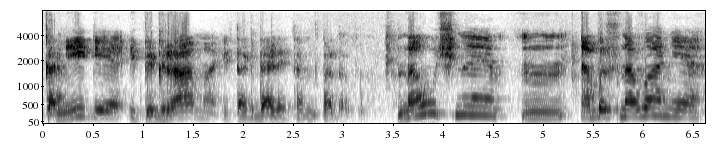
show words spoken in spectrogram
комедия, эпиграмма и так далее и тому подобное. Научные обоснования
